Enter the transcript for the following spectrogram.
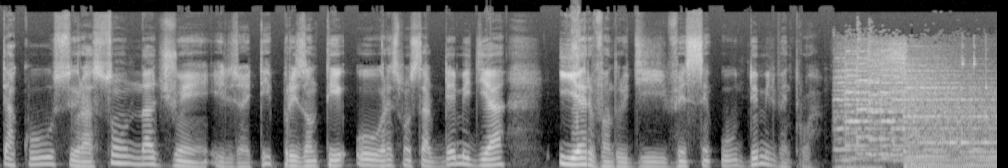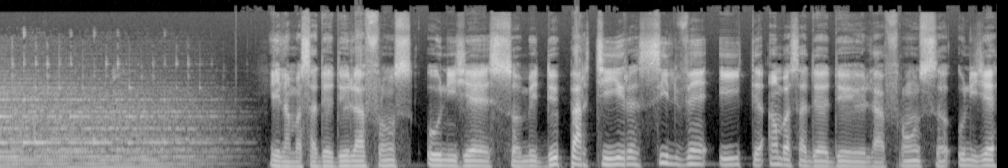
Takou sera son adjoint. Ils ont été présentés aux responsables des médias hier vendredi 25 août 2023. Et l'ambassadeur de la France au Niger sommet de partir. Sylvain Hitt, ambassadeur de la France au Niger,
